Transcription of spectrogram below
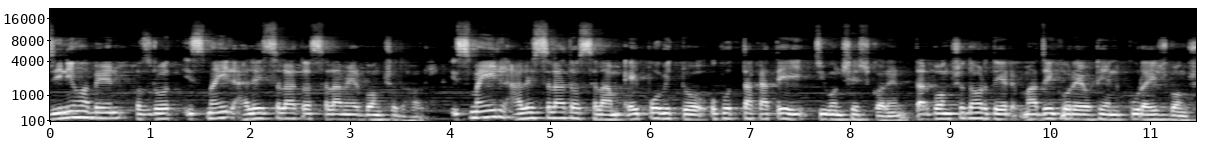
যিনি হবেন হজরত ইসমাইল আলহিসাল্লাতামের বংশধর। ইসমাইল আলহিসাল্লাতাম এই পবিত্র উপত্যকাতেই জীবন শেষ করেন। তার বংশধরদের মাঝে গড়ে ওঠেন কুরাইশ বংশ।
